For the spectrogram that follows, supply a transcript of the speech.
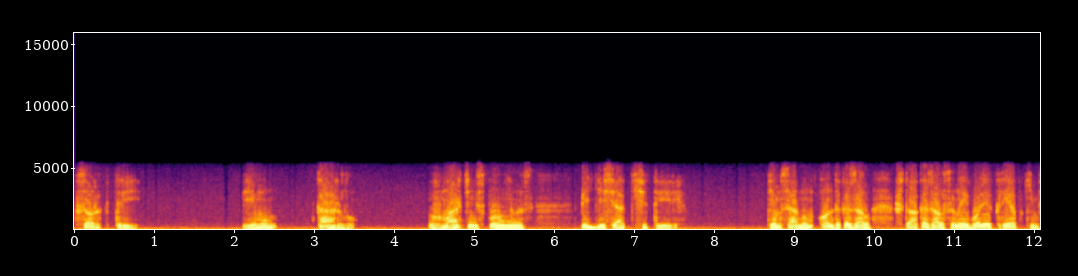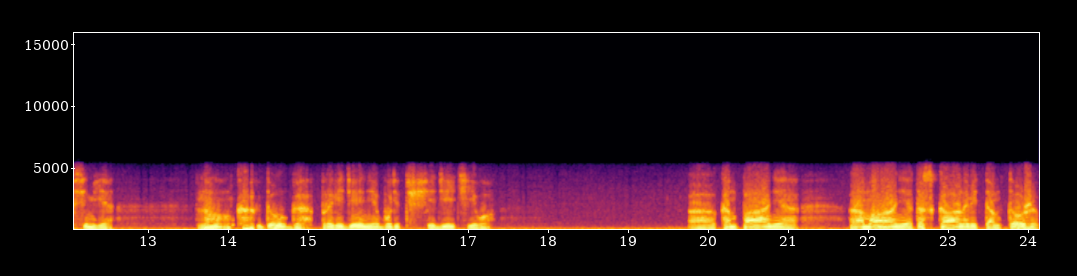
в 43. Ему, Карлу, в марте исполнилось 54. Тем самым он доказал, что оказался наиболее крепким в семье – но как долго провидение будет щадить его? А компания, Романия, Тоскана ведь там тоже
